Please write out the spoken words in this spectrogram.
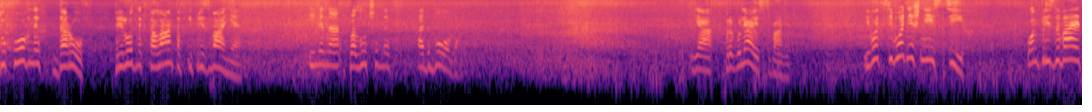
духовных даров, природных талантов и призвания, именно полученных от Бога. Я прогуляюсь с вами. И вот сегодняшний стих, он призывает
